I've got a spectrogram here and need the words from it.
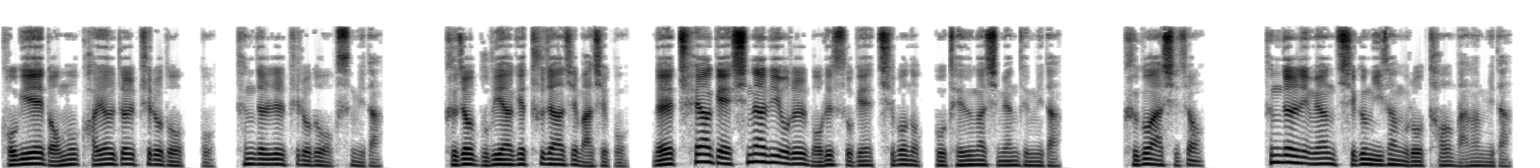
거기에 너무 과열될 필요도 없고 흔들릴 필요도 없습니다. 그저 무리하게 투자하지 마시고 내 최악의 시나리오를 머릿속에 집어넣고 대응하시면 됩니다. 그거 아시죠? 흔들리면 지금 이상으로 더 망합니다.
